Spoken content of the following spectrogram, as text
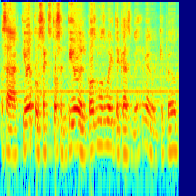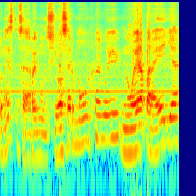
O sea, activa tu sexto sentido del cosmos, güey, te quedas, verga, güey, ¿qué pedo con esto? O sea, renunció a ser monja, güey, no era para ella,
